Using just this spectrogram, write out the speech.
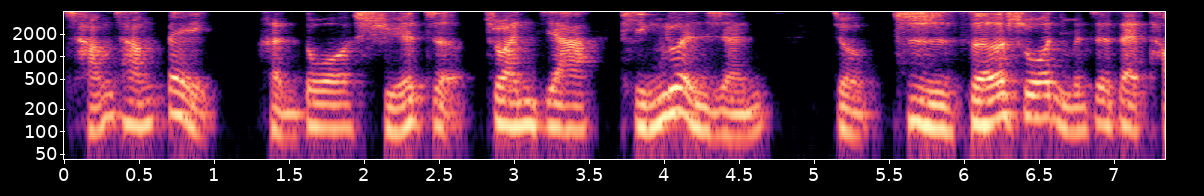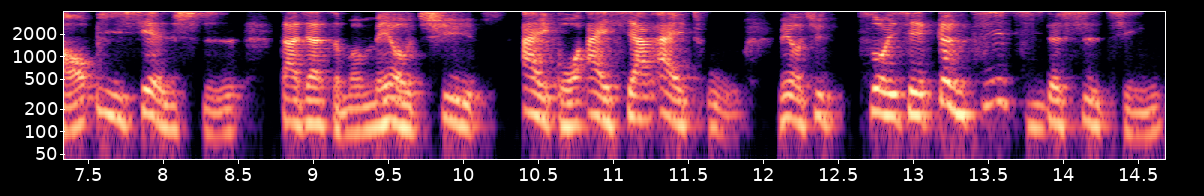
常常被很多学者、专家、评论人就指责说：“你们这在逃避现实，大家怎么没有去爱国、爱乡、爱土，没有去做一些更积极的事情？”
